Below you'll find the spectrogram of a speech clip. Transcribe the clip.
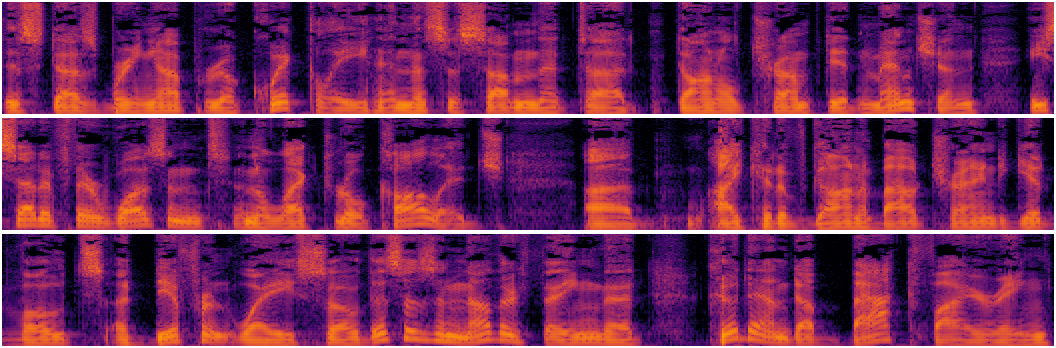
this does bring up real quickly, and this is something that uh, Donald Trump did mention. He said if there wasn't an electoral college, uh, I could have gone about trying to get votes a different way. So this is another thing that could end up backfiring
